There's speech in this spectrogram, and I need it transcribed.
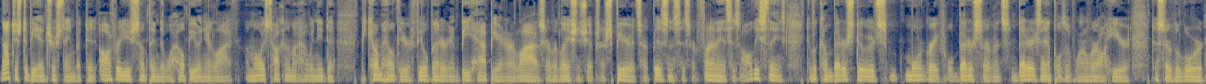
not just to be interesting, but to offer you something that will help you in your life. I'm always talking about how we need to become healthier, feel better, and be happier in our lives, our relationships, our spirits, our businesses, our finances, all these things to become better stewards, more grateful, better servants, and better examples of why we're all here to serve the Lord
